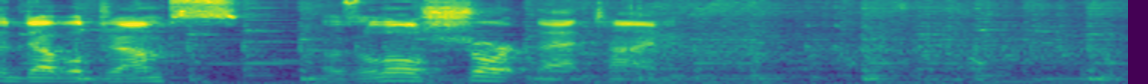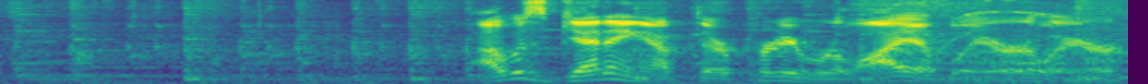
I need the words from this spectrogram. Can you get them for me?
The double jumps. I was a little short that time. I was getting up there pretty reliably earlier.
